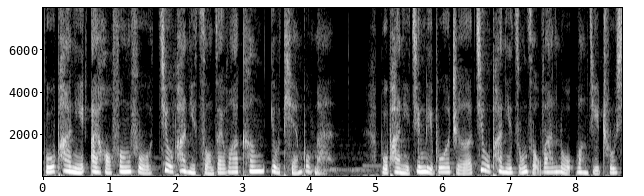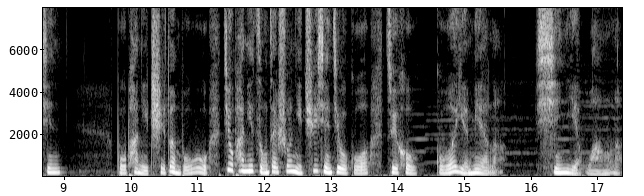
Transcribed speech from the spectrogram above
不怕你爱好丰富，就怕你总在挖坑又填不满；不怕你经历波折，就怕你总走弯路忘记初心；不怕你迟钝不悟，就怕你总在说你曲线救国，最后国也灭了，心也亡了。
